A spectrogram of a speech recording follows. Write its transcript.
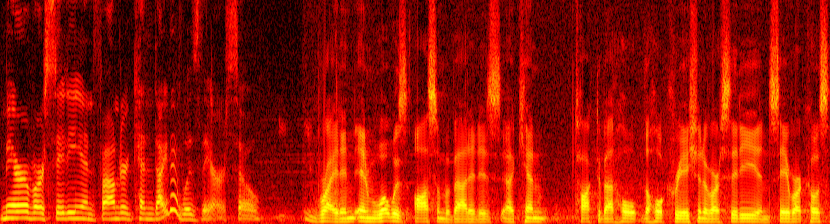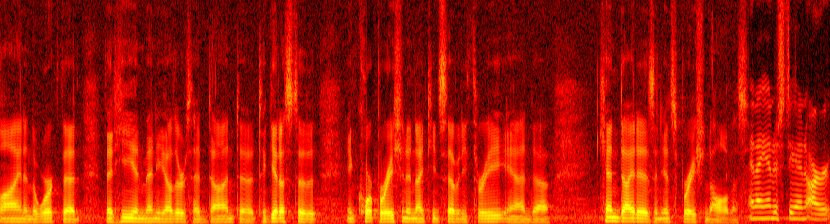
mayor of our city and founder Ken Dyda was there. So Right, and, and what was awesome about it is uh, Ken talked about whole, the whole creation of our city and Save Our Coastline and the work that, that he and many others had done to, to get us to the incorporation in 1973. And uh, Ken Dyda is an inspiration to all of us. And I understand our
